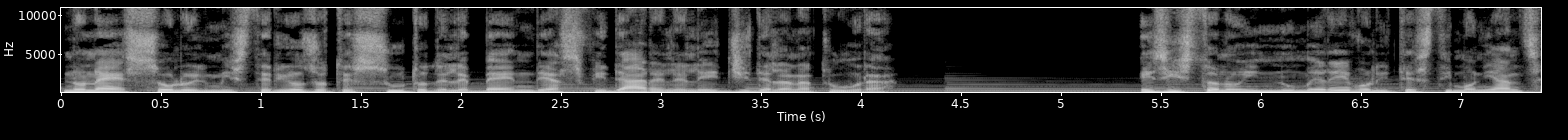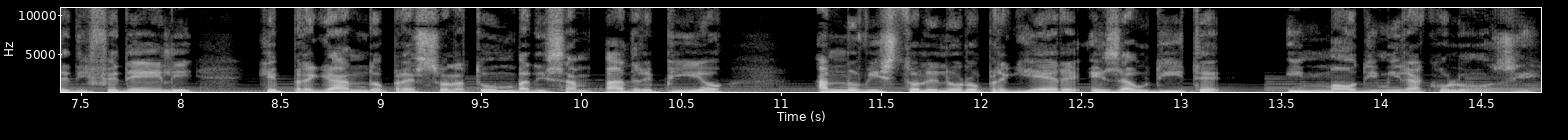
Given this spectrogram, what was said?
non è solo il misterioso tessuto delle bende a sfidare le leggi della natura. Esistono innumerevoli testimonianze di fedeli che, pregando presso la tomba di San Padre Pio, hanno visto le loro preghiere esaudite in modi miracolosi.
